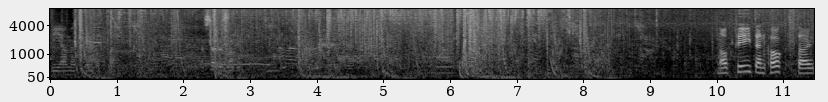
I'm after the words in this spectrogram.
Wbijamy z tym Na serio znowu. No pij ten koktajl.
